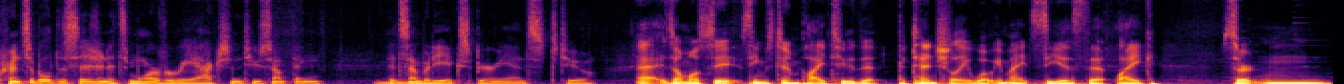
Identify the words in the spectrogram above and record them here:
principle decision. It's more of a reaction to something mm. that somebody experienced too. Uh, it's almost it seems to imply too that potentially what we might see is that like certain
